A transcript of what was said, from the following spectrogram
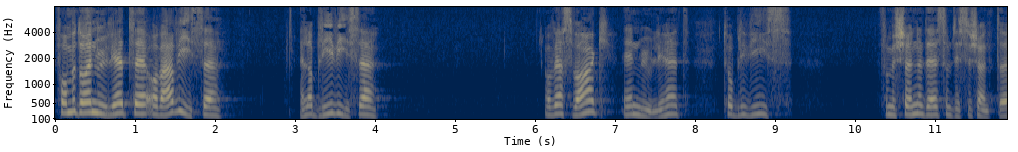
får vi da en mulighet til å være vise, eller bli vise. Å være svak er en mulighet til å bli vis. For vi skjønner det som disse skjønte.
